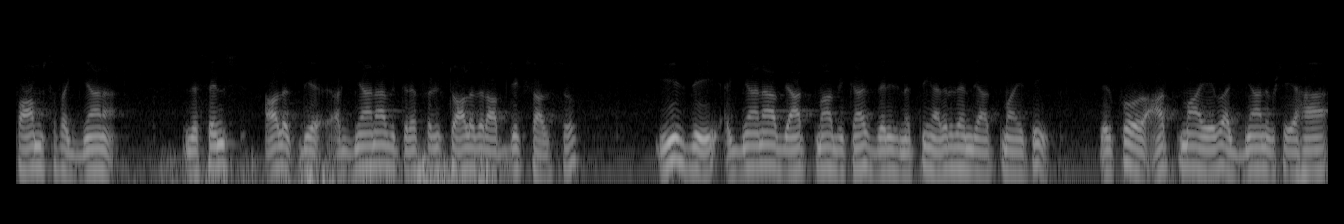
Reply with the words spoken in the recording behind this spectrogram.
forms of Ajnana, in the sense, all the Ajnana with reference to all other objects also, is the Ajnana of the Atma because there is nothing other than the Atma iti. Therefore, Atma eva Ajnana Vishayaha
